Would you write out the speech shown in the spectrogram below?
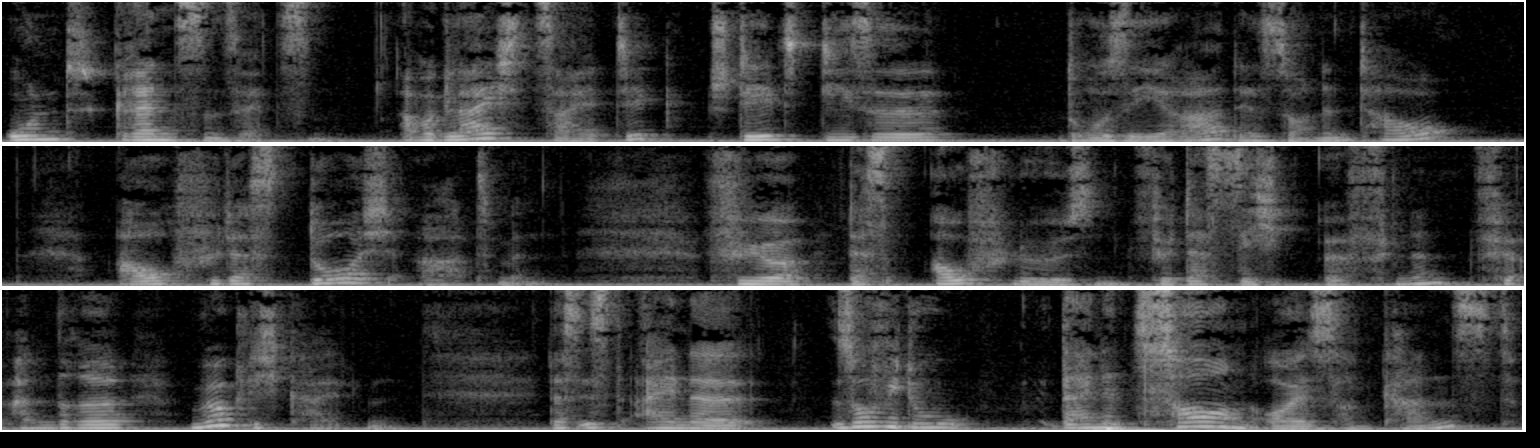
und Grenzen setzen. Aber gleichzeitig steht diese Drosera, der Sonnentau, auch für das Durchatmen, für das Auflösen, für das sich öffnen, für andere Möglichkeiten. Das ist eine, so wie du deinen Zorn äußern kannst,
